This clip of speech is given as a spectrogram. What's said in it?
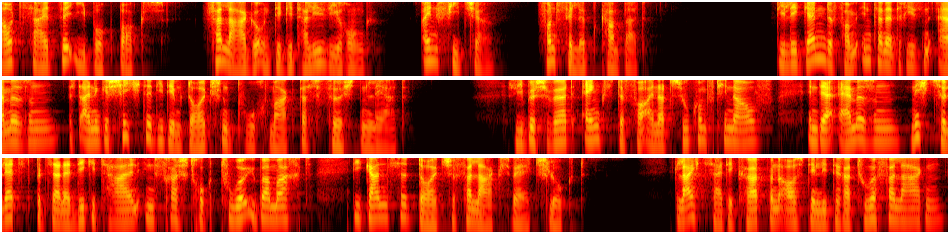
Outside the E-Book Box Verlage und Digitalisierung ein Feature von Philipp Kampert. Die Legende vom Internetriesen Amazon ist eine Geschichte, die dem deutschen Buchmarkt das Fürchten lehrt. Sie beschwört Ängste vor einer Zukunft hinauf, in der Amazon nicht zuletzt mit seiner digitalen Infrastrukturübermacht die ganze deutsche Verlagswelt schluckt. Gleichzeitig hört man aus den Literaturverlagen,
